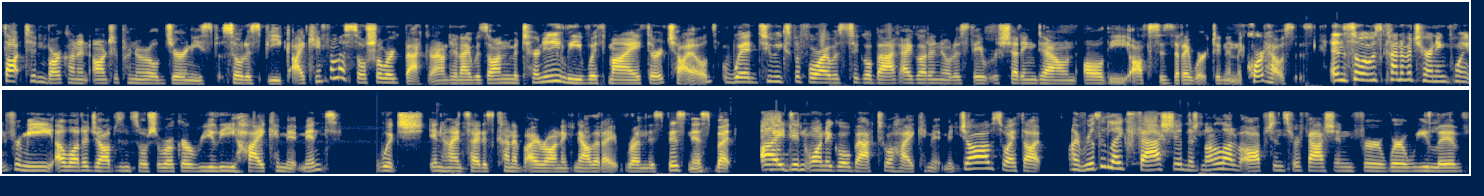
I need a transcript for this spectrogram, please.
thought to embark on an entrepreneurial journey, so to speak. I came from a social work background and I was on maternity leave with my third child. When two weeks before I was to go back, I got a notice they were shutting down all the offices that I worked in in the courthouses. And so it was kind of a turning point for me. A lot of jobs in social work are really high commitment, which in hindsight is kind of ironic now that I run this business. But I didn't want to go back to a high commitment job. So I thought, I really like fashion. There's not a lot of options for fashion for where we live.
